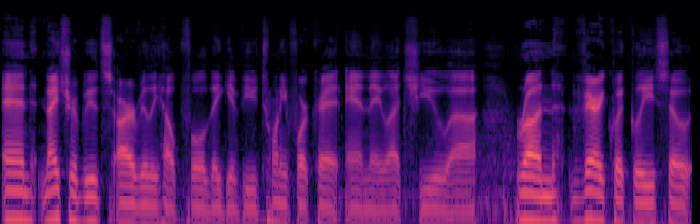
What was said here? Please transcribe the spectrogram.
And nitro boots are really helpful. They give you 24 crit and they let you uh, run very quickly. So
